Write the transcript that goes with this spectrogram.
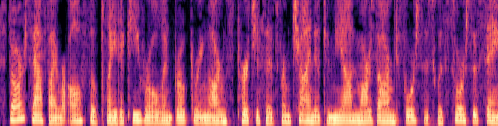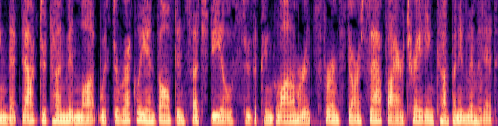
Star Sapphire also played a key role in brokering arms purchases from China to Myanmar's armed forces, with sources saying that Dr. Tun Min Latt was directly involved in such deals through the conglomerate's firm Star Sapphire Trading Company Limited.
